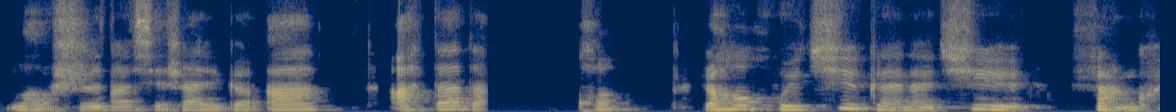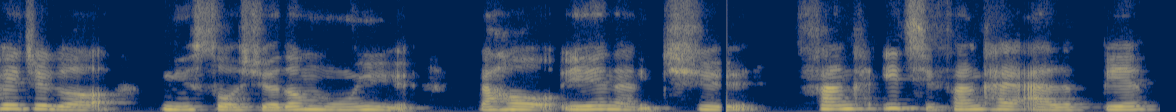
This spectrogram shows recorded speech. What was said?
老师啊写下一个啊啊哒哒，然后回去奶奶去反馈这个你所学的母语，然后爷爷奶奶去翻开一起翻开 L 边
